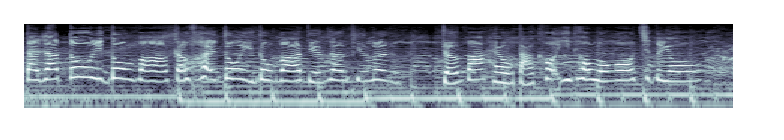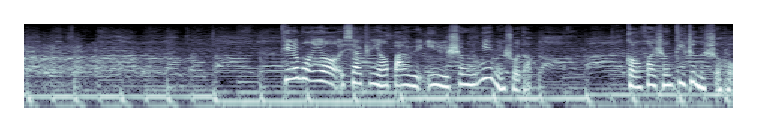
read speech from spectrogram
大家动一动吧，赶快动一动吧！点赞、评论、转发，还有打 call 一条龙哦，记得哟。听众朋友夏春瑶八月一日生日，面面说道：“刚发生地震的时候，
